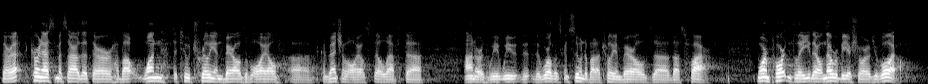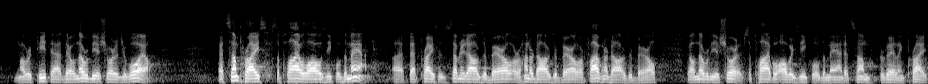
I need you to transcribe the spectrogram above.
Their current estimates are that there are about one to two trillion barrels of oil, uh, conventional oil, still left uh, on Earth. We, we, the world has consumed about a trillion barrels uh, thus far. More importantly, there will never be a shortage of oil. And I'll repeat that, there will never be a shortage of oil. At some price, supply will always equal demand. Uh, if that price is $70 a barrel or $100 a barrel or $500 a barrel, There'll never be a shortage. Supply will always equal demand at some prevailing price.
